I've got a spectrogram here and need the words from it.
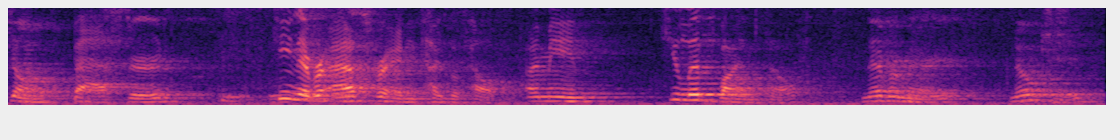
Dumb bastard. He never asked for any type of help. I mean, he lived by himself, never married, no kids.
